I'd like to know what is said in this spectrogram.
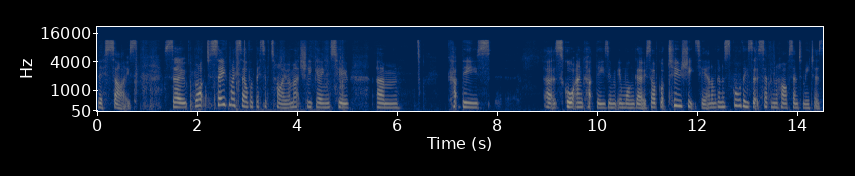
this size. So to save myself a bit of time, I'm actually going to um, cut these uh, score and cut these in, in one go. So I've got two sheets here and I'm going to score these at seven and a half centimeters.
